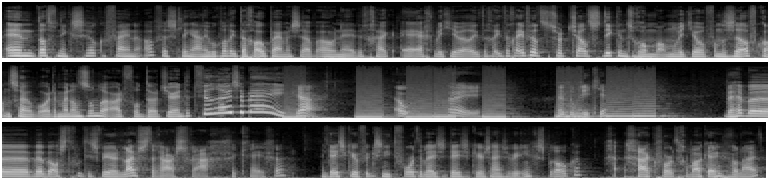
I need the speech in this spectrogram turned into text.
En dat vind ik zulke fijne afwisseling aan die boek. Want ik dacht ook bij mezelf, oh nee, dit ga ik echt, weet je wel. Ik dacht, ik dacht even dat het een soort Charles Dickens roman, weet je wel, van de zelfkant zou worden. Maar dan zonder Artful Dodger. En dit viel reuze mee. Ja. Oh, Hey. Een rubriekje. We hebben, we hebben als het goed is weer luisteraarsvragen gekregen. En deze keer hoef ik ze niet voor te lezen, deze keer zijn ze weer ingesproken. Ga, ga ik voor het gemak even vanuit.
